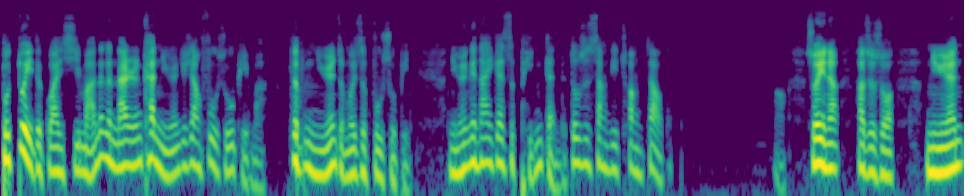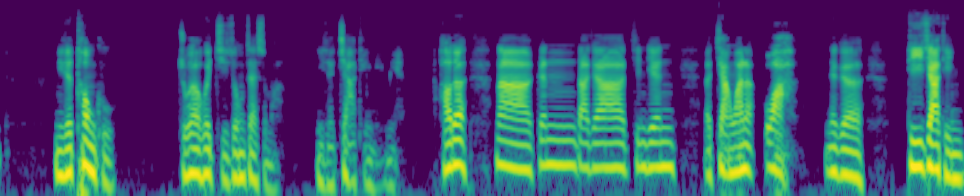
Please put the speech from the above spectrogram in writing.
不对的关系嘛。那个男人看女人就像附属品嘛，这女人怎么会是附属品？女人跟他应该是平等的，都是上帝创造的。啊，所以呢，他就说，女人，你的痛苦主要会集中在什么？你的家庭里面。好的，那跟大家今天呃讲完了，哇，那个第一家庭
